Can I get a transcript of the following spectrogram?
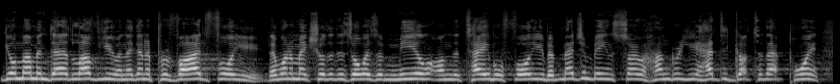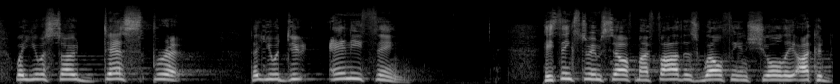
Your mum and dad love you and they're going to provide for you. They want to make sure that there's always a meal on the table for you. But imagine being so hungry you had to got to that point where you were so desperate that you would do anything. He thinks to himself, My father's wealthy and surely I could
